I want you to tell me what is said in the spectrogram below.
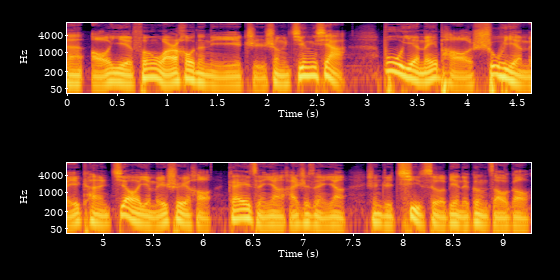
但熬夜疯玩后的你只剩惊吓，步也没跑，书也没看，觉也没睡好，该怎样还是怎样，甚至气色变得更糟糕。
